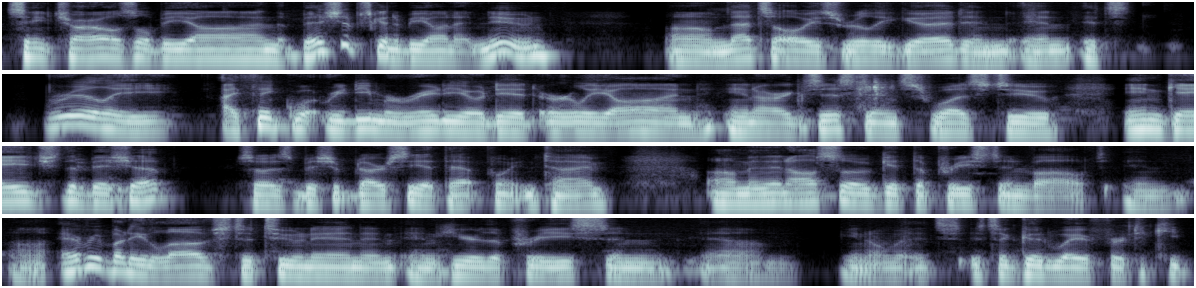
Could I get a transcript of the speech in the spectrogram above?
St. Charles will be on. The bishop's going to be on at noon. Um, that's always really good, and and it's really I think what Redeemer Radio did early on in our existence was to engage the bishop. So as Bishop D'Arcy at that point in time, um, and then also get the priest involved. And uh, everybody loves to tune in and, and hear the priests, and um, you know it's it's a good way for to keep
